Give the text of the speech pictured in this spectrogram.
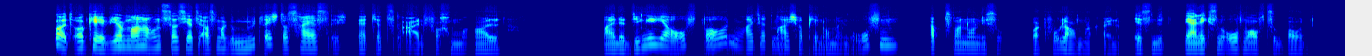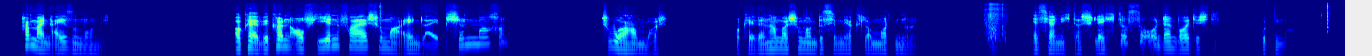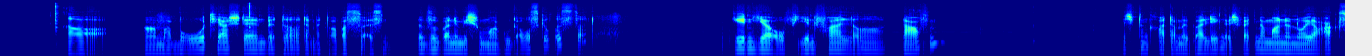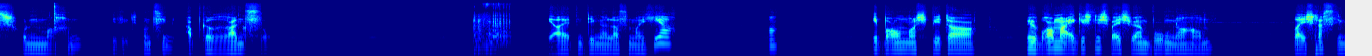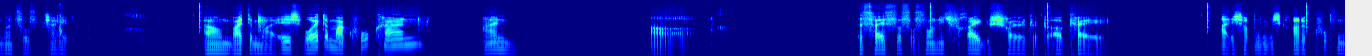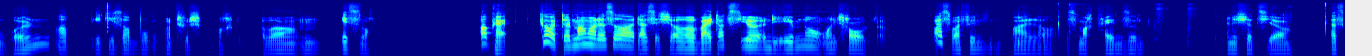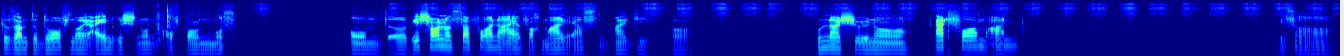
Gut, okay, wir machen uns das jetzt erstmal gemütlich. Das heißt, ich werde jetzt einfach mal meine Dinge hier aufbauen. Wartet mal, ich habe hier noch meinen Ofen. Ich habe zwar noch nicht so, aber Kohle haben wir keine. Es nützt ja nichts, einen Ofen aufzubauen. Ich habe mein Eisen noch nicht. Okay, wir können auf jeden Fall schon mal ein Leibchen machen. Schuhe haben wir. Okay, dann haben wir schon mal ein bisschen mehr Klamotten. Ist ja nicht das Schlechteste. Und dann wollte ich das Brot machen. So. Mal Brot herstellen bitte, damit wir was zu essen. Dann sind wir nämlich schon mal gut ausgerüstet. Gehen hier auf jeden Fall äh, schlafen. Ich bin gerade am überlegen, ich werde mir mal eine neue Axt schon machen. Die sieht schon ziemlich abgeranzt aus. Die alten Dinge lassen wir hier. Die brauchen wir später. Ne, brauchen wir eigentlich nicht, weil ich will einen Bogen noch haben. Aber ich lasse die mal zur Sicherheit. Ähm, warte mal. Ich wollte mal gucken. Ein. Äh, das heißt, das ist noch nicht freigeschaltet. Okay. Weil ich habe nämlich gerade gucken wollen, ob wie dieser Bogenartisch gemacht wird. Aber hm, ist noch. Okay. Gut, dann machen wir das so, dass ich äh, weiterziehe in die Ebene und schaue, was wir finden. Weil äh, es macht keinen Sinn, wenn ich jetzt hier das gesamte Dorf neu einrichten und aufbauen muss. Und äh, wir schauen uns da vorne einfach mal erstmal die äh, wunderschöne Plattform an. Dieser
